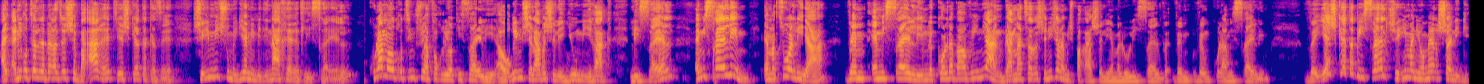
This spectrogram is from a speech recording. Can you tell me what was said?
אני רוצה לדבר על זה שבארץ יש קטע כזה, שאם מישהו מגיע ממדינה אחרת לישראל, כולם מאוד רוצים שהוא יהפוך להיות ישראלי. ההורים של אבא שלי הגיעו מעיראק לישראל, הם ישראלים. הם עשו עלייה, והם ישראלים לכל דבר ועניין. גם מהצד השני של המשפחה שלי הם עלו לישראל, והם, והם כולם ישראלים. ויש קטע בישראל שאם אני אומר שאני,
